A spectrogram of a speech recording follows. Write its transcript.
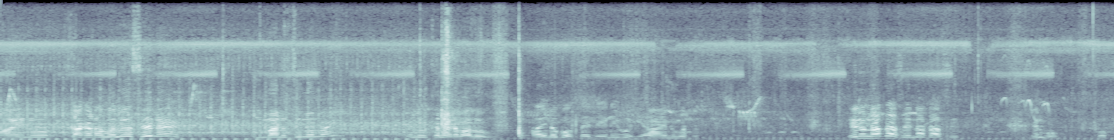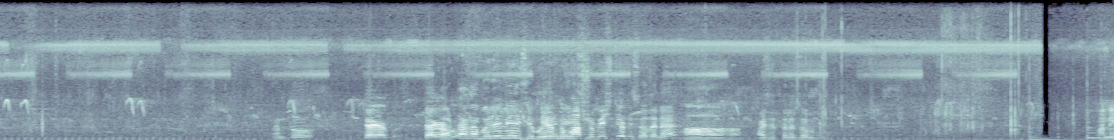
হ্যাঁ এনো জায়গাটা ভালো আছে না? কোনো মানুষজনও নাই। এনো খেলাটা ভালো। হয় নেব তাইলে নিব হ্যাঁ। এনো বসো। এনো নাতা আছে নাতা আছে। এনবো এখন তো টাকা টাকা টাকা ভরে নিয়েছি তো নিয়েছি। পাঁচশো বিশ টাকা দিছো না? হ্যাঁ হ্যাঁ হ্যাঁ। আচ্ছা তাহলে চলবো। মানে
